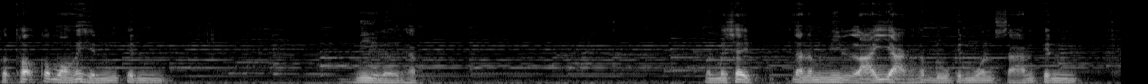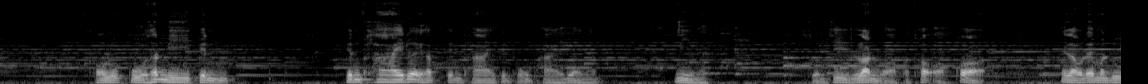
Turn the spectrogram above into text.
กระเทาะก็มองให้เห็นเป็นนี่เลยนะครับ มันไม่ใช่นั่นนะมันมีหลายอย่างครับดูเป็นมวลสารเป็นของหลวงปู่ท่านมีเป็นเป็นพลายด้วยครับ เป็นพลายเป็นผงพลายด้วยนะครับ นี่นะส่วนที่ล่อนออกกระเทาะออกก็ ให้เราได้มาดู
